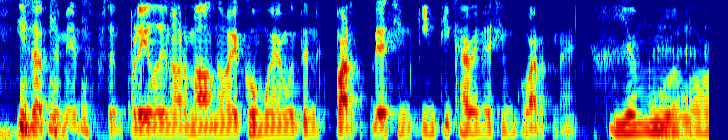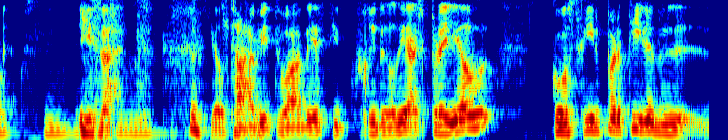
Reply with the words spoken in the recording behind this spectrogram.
exatamente. Portanto, para ele é normal, não é como o Hamilton que parte de 15 e cabe em 14, não é? E a Mua logo, sim. Exato. Ele está habituado a esse tipo de corrida. Aliás, para ele, conseguir partir de-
